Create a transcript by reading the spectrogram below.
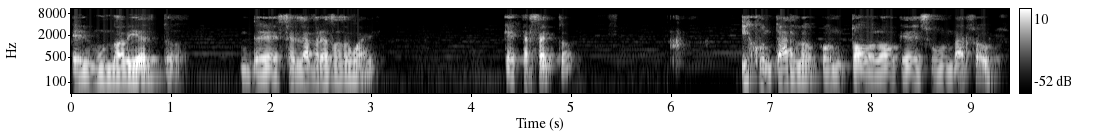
el mundo abierto de Zelda Breath of the Wild, que es perfecto, y juntarlo con todo lo que es un Dark Souls.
